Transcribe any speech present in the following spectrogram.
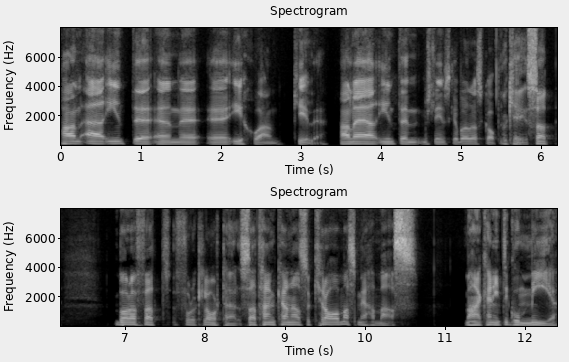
Han är inte en eh, Ikhwan-kille. Han är inte en Muslimska brödraskapet. Okej, så att bara för att få det klart här. Så att han kan alltså kramas med Hamas, men han kan inte gå med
